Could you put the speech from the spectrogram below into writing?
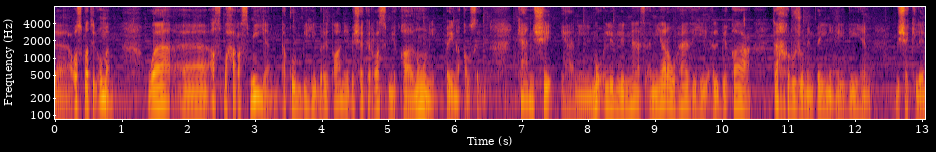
عصبة الأمم وأصبح رسميا تقوم به بريطانيا بشكل رسمي قانوني بين قوسين. كان شيء يعني مؤلم للناس أن يروا هذه البقاع تخرج من بين أيديهم بشكل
